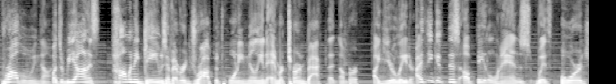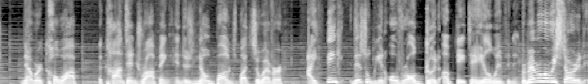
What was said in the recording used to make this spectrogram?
Probably not. But to be honest, how many games have ever dropped to 20 million and returned back to that number a year later? I think if this update lands with Forge, Network Co-op, the content dropping, and there's no bugs whatsoever, I think this will be an overall good update to Halo Infinite. Remember where we started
